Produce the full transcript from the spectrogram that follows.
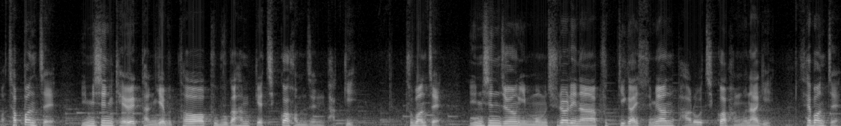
어, 첫 번째, 임신 계획 단계부터 부부가 함께 치과 검진 받기. 두 번째, 임신 중 잇몸 출혈이나 붓기가 있으면 바로 치과 방문하기. 세 번째,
